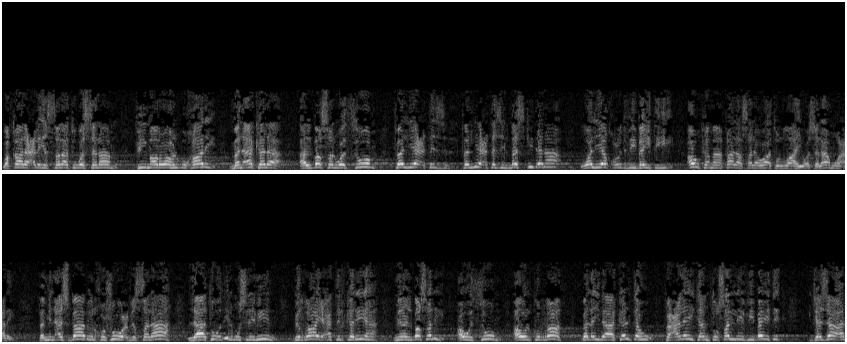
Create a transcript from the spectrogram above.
وقال عليه الصلاة والسلام فيما رواه البخاري من أكل البصل والثوم فليعتزل, فليعتزل مسجدنا وليقعد في بيته أو كما قال صلوات الله وسلامه عليه. فمن أسباب الخشوع في الصلاة لا تؤذي المسلمين بالرائحة الكريهة من البصل أو الثوم أو الكراث بل إذا أكلته فعليك أن تصلي في بيتك جزاء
